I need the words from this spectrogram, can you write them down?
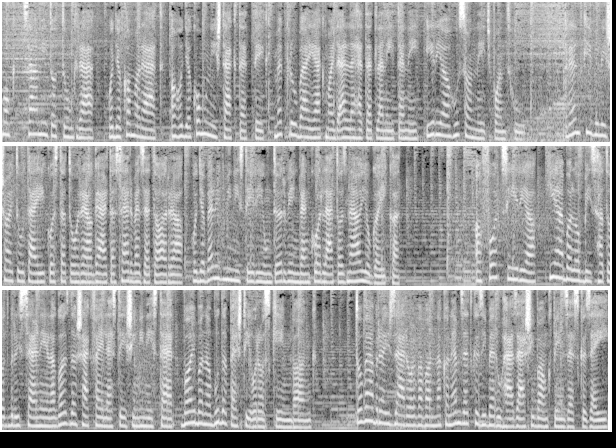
Mok, számítottunk rá, hogy a kamarát, ahogy a kommunisták tették, megpróbálják majd ellehetetleníteni, írja a 24.hu. Rendkívüli sajtótájékoztatón reagált a szervezet arra, hogy a belügyminisztérium törvényben korlátozná a jogaikat. A Forbes írja, hiába lobbizhatott Brüsszelnél a gazdaságfejlesztési miniszter, bajban a budapesti orosz kémbank. Továbbra is zárolva vannak a Nemzetközi Beruházási Bank pénzeszközei,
